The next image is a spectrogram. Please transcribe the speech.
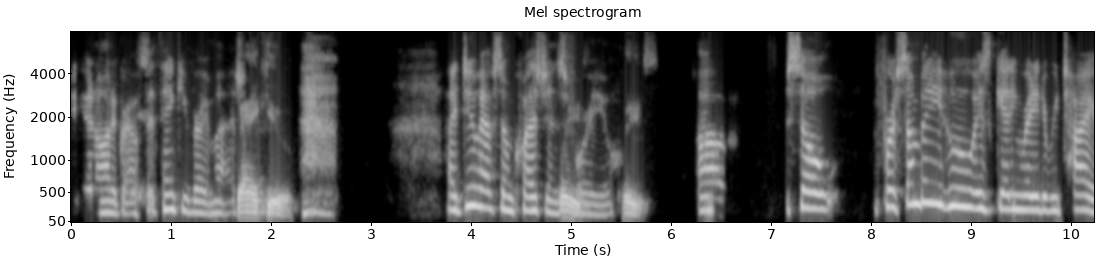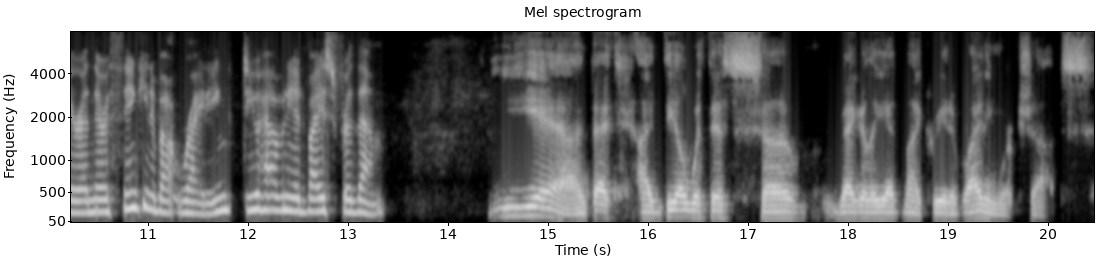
you to get an autograph. But thank you very much. Thank you. I do have some questions please, for you. Please. Um, so, for somebody who is getting ready to retire and they're thinking about writing, do you have any advice for them? Yeah, in fact, I deal with this uh, regularly at my creative writing workshops.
